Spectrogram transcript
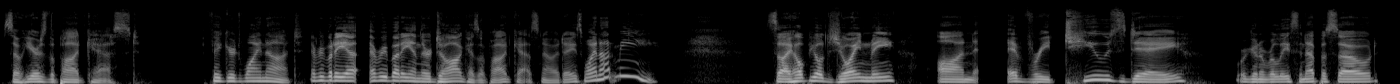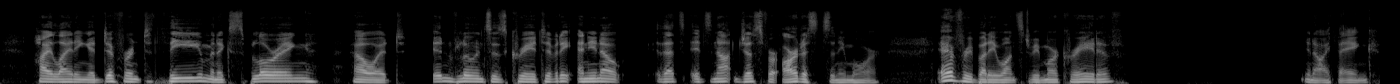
So here's the podcast. I figured, why not? Everybody, uh, everybody and their dog has a podcast nowadays. Why not me? So I hope you'll join me on every Tuesday. We're going to release an episode highlighting a different theme and exploring how it influences creativity. And you know, that's it's not just for artists anymore. Everybody wants to be more creative. You know, I think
